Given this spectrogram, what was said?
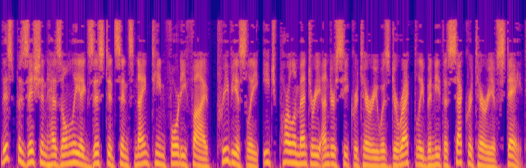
This position has only existed since 1945 previously, each parliamentary undersecretary was directly beneath a Secretary of State.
